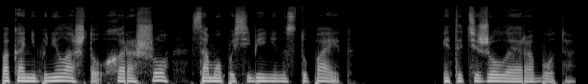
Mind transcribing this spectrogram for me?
пока не поняла, что хорошо само по себе не наступает. Это тяжелая работа.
